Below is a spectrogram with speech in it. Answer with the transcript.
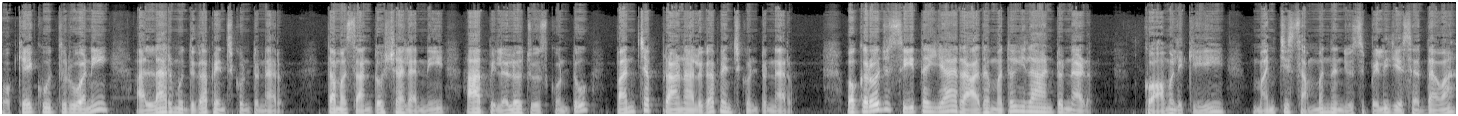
ఒకే కూతురు అని అల్లారుముద్దుగా పెంచుకుంటున్నారు. తమ సంతోషాలన్నీ ఆ పిల్లలో చూసుకుంటూ పంచ ప్రాణాలుగా పెంచుకుంటున్నారు. ఒకరోజు సీతయ్య రాధమ్మతో ఇలా అంటున్నాడు. కోమలికి మంచి సంబంధం చూసి పెళ్ళి చేసేద్దామా?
